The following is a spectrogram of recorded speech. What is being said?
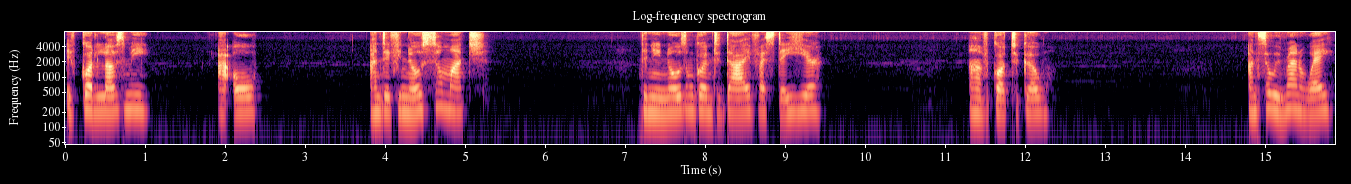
if God loves me at all, and if He knows so much, then He knows I'm going to die if I stay here. I've got to go. And so we ran away.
